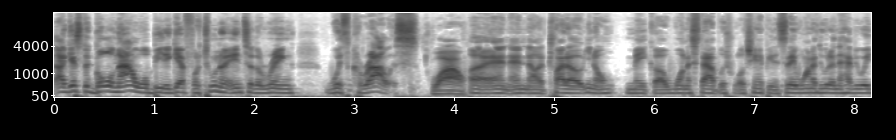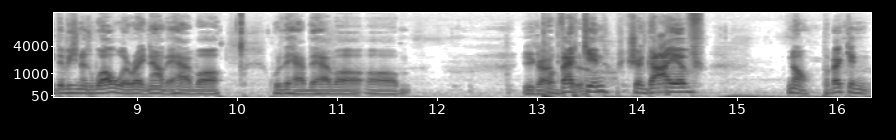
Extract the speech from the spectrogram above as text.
I guess the goal now will be to get Fortuna into the ring with Corrales. Wow. Uh, and and uh, try to you know make uh, one established world champion. So they want to do it in the heavyweight division as well. Where right now they have uh, who do they have? They have uh, um, you got Povetkin, Chagaev. No, Povetkin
